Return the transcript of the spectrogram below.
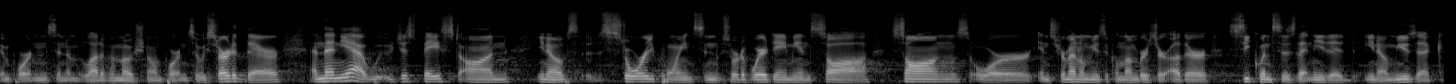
importance and a lot of emotional importance. So we started there, and then yeah, we, just based on you know s- story points and sort of where Damien saw songs or instrumental musical numbers or other sequences that needed you know music.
